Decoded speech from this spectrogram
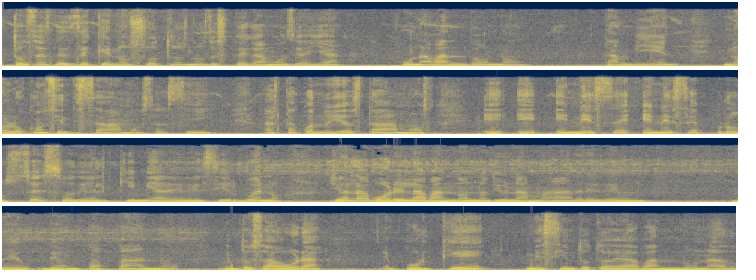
Entonces, desde que nosotros nos despegamos de allá, fue un abandono. También no lo concientizábamos así, hasta cuando ya estábamos eh, eh, en, ese, en ese proceso de alquimia de decir, bueno, ya elaboré el abandono de una madre, de un, de un papá, ¿no? Entonces ahora, ¿por qué me siento todavía abandonado,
